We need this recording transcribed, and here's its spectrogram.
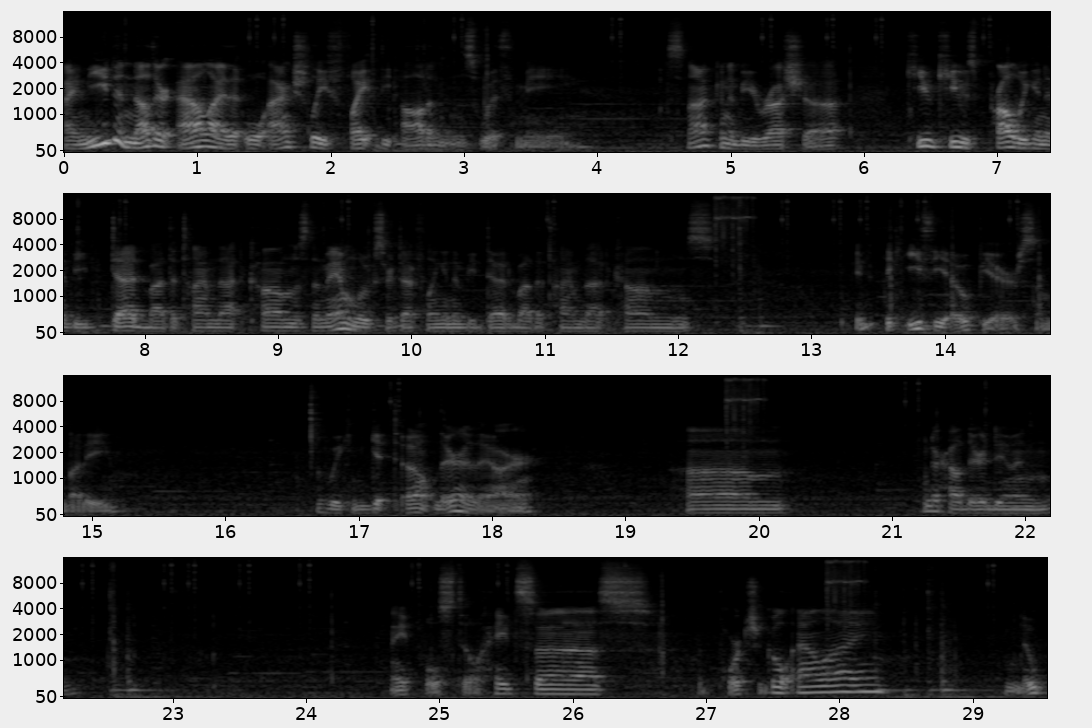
I need another ally that will actually fight the Ottomans with me. It's not going to be Russia. QQ is probably going to be dead by the time that comes. The Mamluks are definitely going to be dead by the time that comes. Maybe like Ethiopia or somebody. If we can get to, oh, there they are. Um, wonder how they're doing. Naples still hates us. The Portugal ally? Nope.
